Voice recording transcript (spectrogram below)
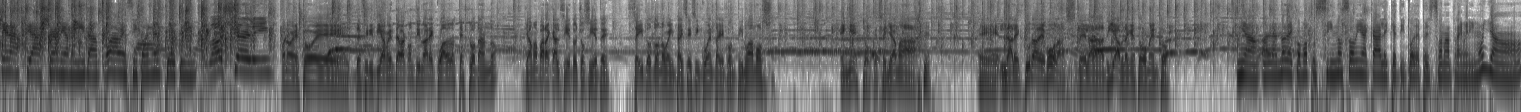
Gracias, Shirley, amiguita. Un besito en el cutie. Vamos, Shirley. Bueno, esto eh, definitivamente va a continuar. El cuadro está explotando. Llama para acá al 787-622-9650 que continuamos en esto que se llama eh, la lectura de bolas de la diabla en este momento. Ya, hablando de cómo tus signos zodiacales, qué tipo de persona trae, venimos ya.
